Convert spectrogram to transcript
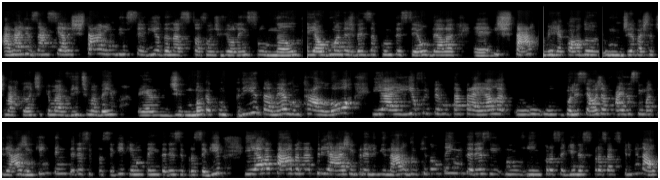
analisar se ela está ainda inserida na situação de violência ou não. E algumas das vezes aconteceu dela é, estar. Me recordo um dia bastante marcante que uma vítima veio é, de manga comprida, né, num calor, e aí eu fui perguntar para ela, o, o policial já faz assim uma triagem, quem tem interesse em prosseguir, quem não tem interesse em prosseguir, e ela estava na triagem preliminar do que não tem interesse em, em, prosseguir nesse processo criminal.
